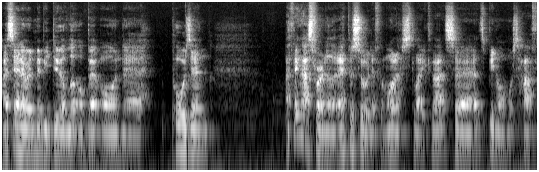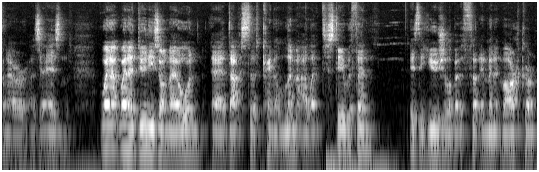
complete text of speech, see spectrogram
I said I would maybe do a little bit on uh, posing. I think that's for another episode if I'm honest. Like that's uh, it's been almost half an hour as it is, and when I when I do these on my own, uh, that's the kind of limit I like to stay within is the usual about 30 minute marker.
